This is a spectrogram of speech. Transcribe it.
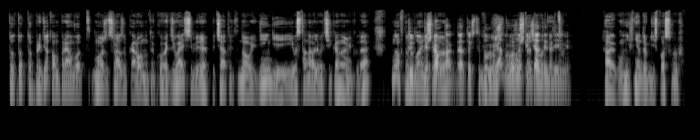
то тот, кто придет, он прям вот может сразу корону такую одевать себе, печатать новые деньги и восстанавливать экономику, да? Ну, в том Ты, плане, ты что... прям так, да? То есть ты думаешь, Я что думаю, нужно что печатать вот деньги? А у них нет других способов.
